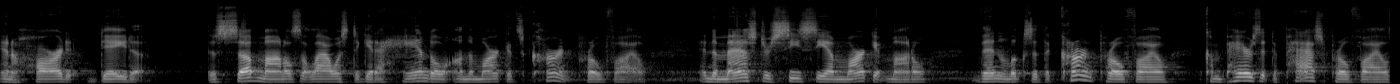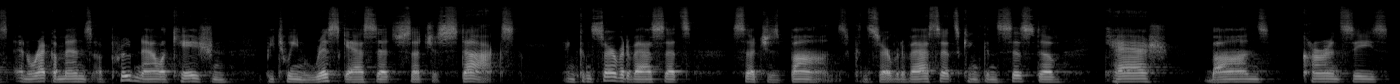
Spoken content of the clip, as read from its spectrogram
and hard data. The submodels allow us to get a handle on the market's current profile, and the master CCM market model then looks at the current profile, compares it to past profiles, and recommends a prudent allocation between risk assets such as stocks and conservative assets such as bonds. Conservative assets can consist of cash, bonds, currencies,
